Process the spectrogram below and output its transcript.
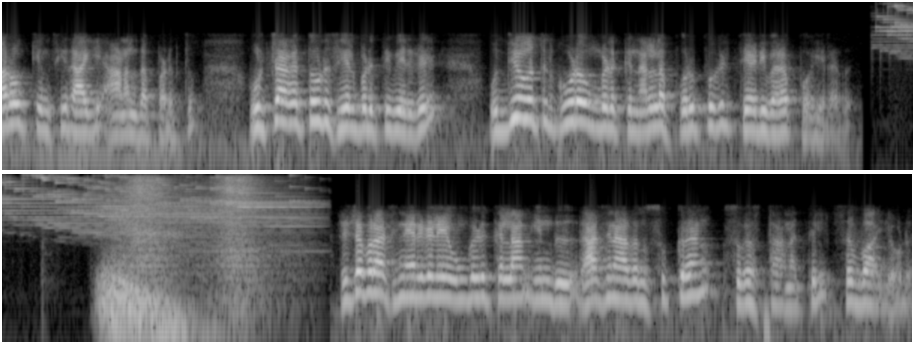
ஆரோக்கியம் சீராகி ஆனந்தப்படுத்தும். உற்சாகத்தோடு செயல்படுத்துவீர்கள். உத்தியோகத்தில் கூட உங்களுக்கு நல்ல பொறுப்புகள் தேடி வரப் போகிறது. ரிஷபராசி நேர்களே உங்களுக்கெல்லாம் இன்று ராசிநாதன் சுக்கிரன் சுகஸ்தானத்தில் செவ்வாயோடு.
